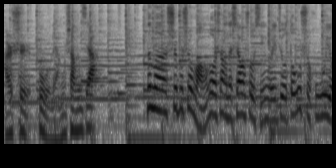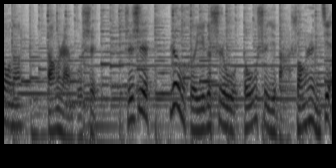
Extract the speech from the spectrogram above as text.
而是不良商家。那么，是不是网络上的销售行为就都是忽悠呢？当然不是，只是任何一个事物都是一把双刃剑。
